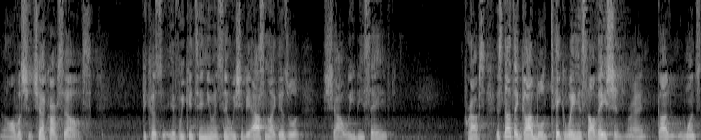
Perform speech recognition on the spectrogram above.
And all of us should check ourselves. Because if we continue in sin, we should be asking, like Israel, shall we be saved? Perhaps it's not that God will take away his salvation, right? God wants,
